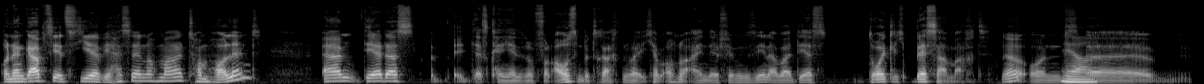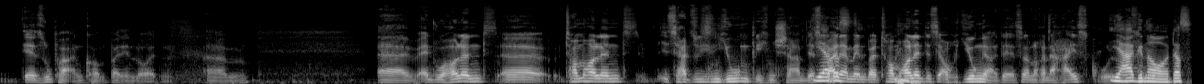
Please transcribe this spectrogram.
Und dann gab es jetzt hier, wie heißt der nochmal? Tom Holland. Ähm, der das, das kann ich ja nur von außen betrachten, weil ich habe auch nur einen der Filme gesehen, aber der es deutlich besser macht. Ne? Und Ja. äh, der super ankommt bei den Leuten. Ähm, äh, Andrew Holland, äh, Tom Holland ist, hat so diesen jugendlichen Charme. Der Ja, Spider-Man bei Tom Holland ist ja auch jünger, der ist ja noch in der Highschool. Ja, so. genau. Das,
